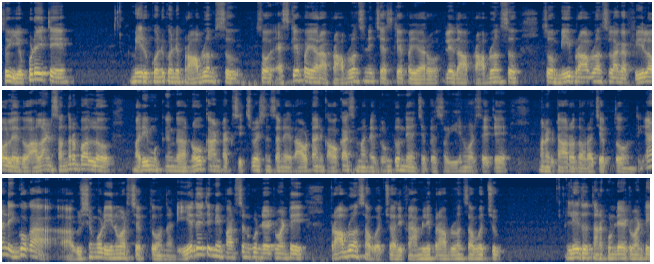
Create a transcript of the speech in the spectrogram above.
సో ఎప్పుడైతే మీరు కొన్ని కొన్ని ప్రాబ్లమ్స్ సో ఎస్కేప్ అయ్యారు ఆ ప్రాబ్లమ్స్ నుంచి ఎస్కేప్ అయ్యారు లేదా ఆ ప్రాబ్లమ్స్ సో మీ ప్రాబ్లమ్స్ లాగా ఫీల్ అవ్వలేదు అలాంటి సందర్భాల్లో మరీ ముఖ్యంగా నో కాంటాక్ట్ సిచ్యువేషన్స్ అనేవి రావడానికి అవకాశం అనేది ఉంటుంది అని చెప్పేసి సో యూనివర్స్ అయితే మనకి టారో ద్వారా చెప్తూ ఉంది. అండ్ ఇంకొక విషయం కూడా యూనివర్స్ చెప్తూ ఉందండి. ఏదైతే మీ పర్సన్కి ఉండేటువంటి ప్రాబ్లమ్స్ అవ్వచ్చు అది ఫ్యామిలీ ప్రాబ్లమ్స్ అవ్వచ్చు లేదు తనకు ఉండేటువంటి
